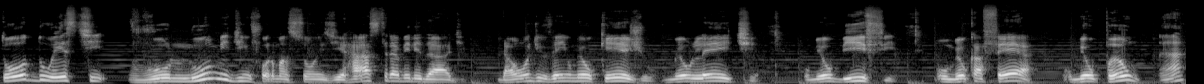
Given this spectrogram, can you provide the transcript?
Todo este volume de informações de rastreabilidade, da onde vem o meu queijo, o meu leite, o meu bife, o meu café, o meu pão, né?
